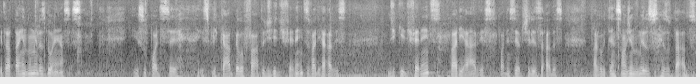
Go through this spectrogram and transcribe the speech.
e tratar inúmeras doenças. Isso pode ser explicado pelo fato de diferentes variáveis, de que diferentes variáveis podem ser utilizadas para a obtenção de inúmeros resultados.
